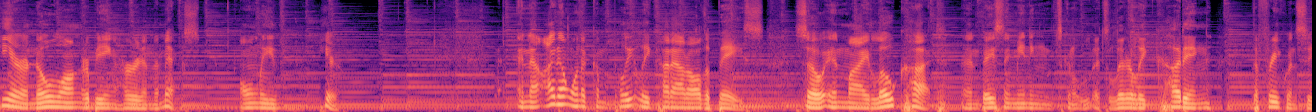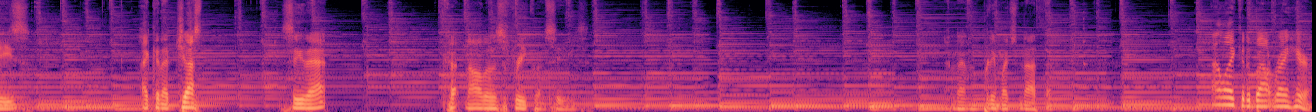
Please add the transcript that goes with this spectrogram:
here are no longer being heard in the mix, only here. And now I don't want to completely cut out all the bass. So in my low cut, and basically meaning it's going to, it's literally cutting the frequencies, I can adjust, see that? Cutting all those frequencies. And then pretty much nothing. I like it about right here.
